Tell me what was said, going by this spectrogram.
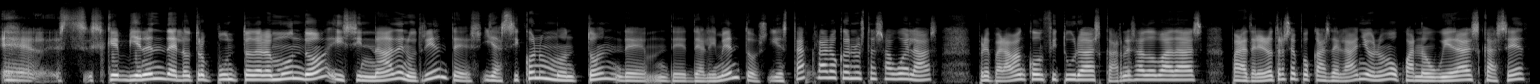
eh, es que vienen del otro punto del mundo y sin nada de nutrientes. Y así con un montón de, de alimentos. Y está claro que nuestras abuelas preparaban confituras, carnes adobadas para tener otras épocas del año, ¿no? O cuando hubiera escasez.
